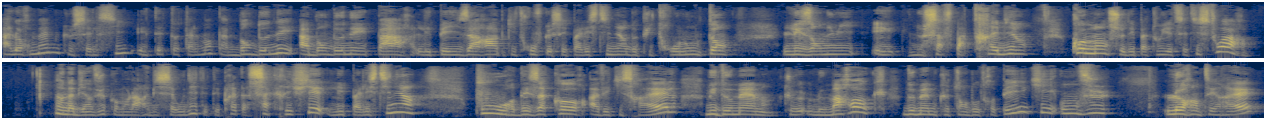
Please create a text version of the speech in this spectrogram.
alors même que celle-ci était totalement abandonnée, abandonnée par les pays arabes qui trouvent que ces Palestiniens depuis trop longtemps les ennuient et ne savent pas très bien comment se dépatouiller de cette histoire. On a bien vu comment l'Arabie saoudite était prête à sacrifier les Palestiniens pour des accords avec Israël, mais de même que le Maroc, de même que tant d'autres pays qui ont vu leur intérêt,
